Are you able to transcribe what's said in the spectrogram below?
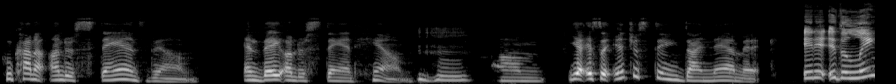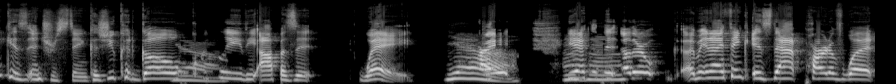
who kind of understands them and they understand him. hmm Um, yeah, it's an interesting dynamic. It, it the link is interesting because you could go Yeah. quickly the opposite way. Yeah. Yeah, 'cause the Mhm. other. I mean, I think is that part of what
